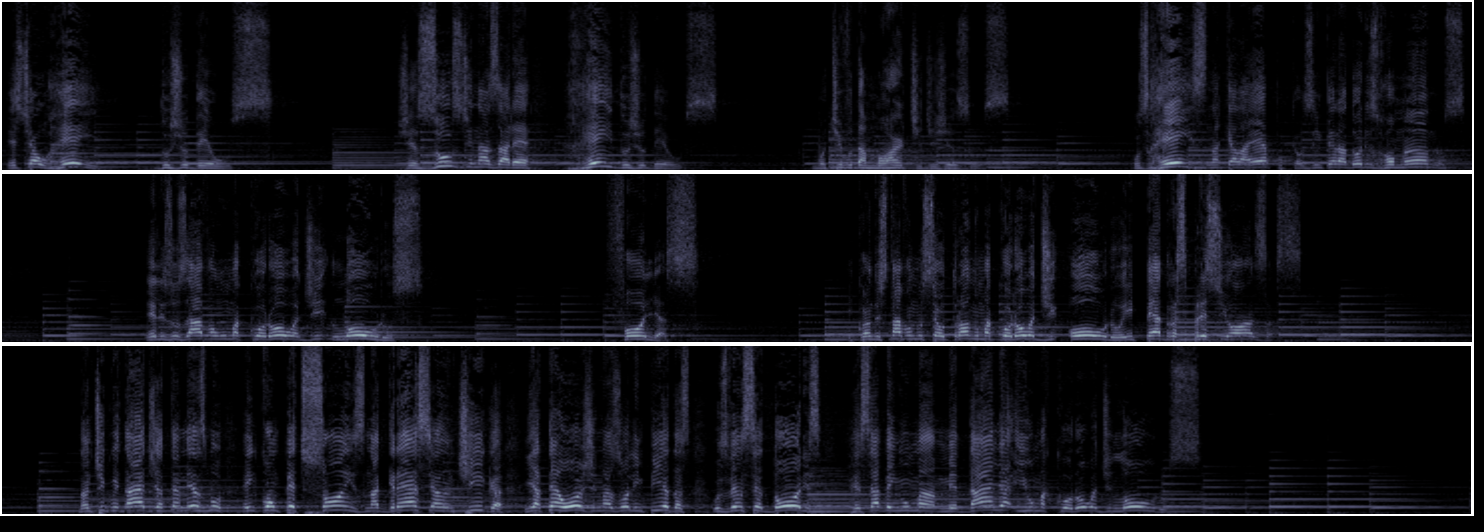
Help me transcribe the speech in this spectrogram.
Este é o rei dos judeus. Jesus de Nazaré, Rei dos Judeus. motivo da morte de Jesus. Os reis naquela época, os imperadores romanos, eles usavam uma coroa de louros, folhas, e quando estavam no seu trono, uma coroa de ouro e pedras preciosas. Na antiguidade, até mesmo em competições, na Grécia antiga e até hoje nas Olimpíadas, os vencedores recebem uma medalha e uma coroa de louros.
